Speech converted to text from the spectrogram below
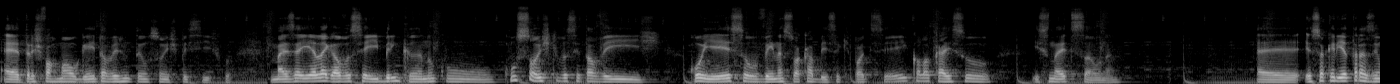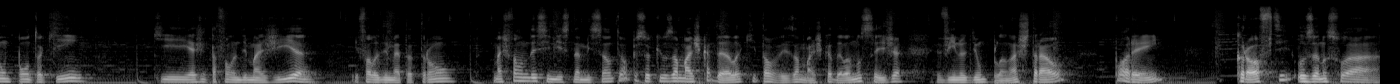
É, transformar alguém talvez não tenha um som específico. Mas aí é legal você ir brincando com, com sons que você talvez conheça ou vem na sua cabeça que pode ser e colocar isso, isso na edição, né? É, eu só queria trazer um ponto aqui que a gente tá falando de magia e falou de Metatron, mas falando desse início da missão, tem uma pessoa que usa a mágica dela, que talvez a mágica dela não seja vindo de um plano astral, porém, Croft usando sua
